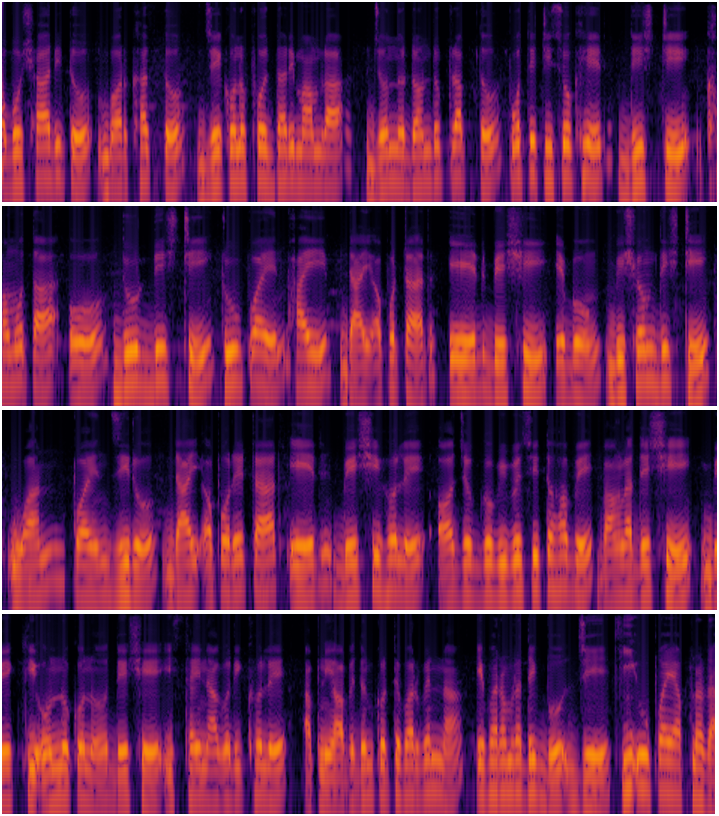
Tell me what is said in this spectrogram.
অবসারিত, বরখাস্ত যে কোনো ফৌজদারি মামলা জন্য দণ্ডপ্রাপ্ত প্রতিটি চোখের দৃষ্টি ক্ষমতা ও দূরদৃষ্টি টু পয়েন্ট ফাইভ ডাই অপটার এর বেশি এবং বিষম দৃষ্টি ওয়ান পয়েন্ট জিরো ডাই অপারেটর এর বেশি হলে অযোগ্য বিবেচিত হবে। বাংলাদেশি ব্যক্তি অন্য কোনো দেশে স্থায়ী নাগরিক হলে আপনি আবেদন করতে পারবেন না। এবার আমরা দেখব যে কি উপায়ে আপনারা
